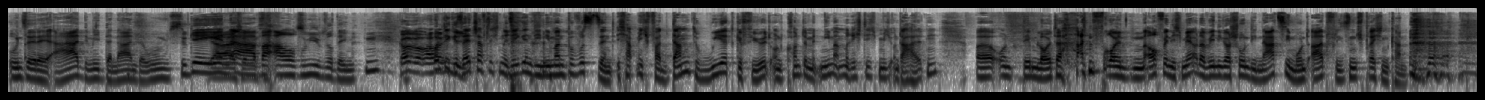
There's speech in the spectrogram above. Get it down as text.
Unsere Art, miteinander umzugehen, Ja, aber auch wie wir denken. Komm, Und die gesellschaftlichen Regeln, die niemand bewusst sind. Ich habe mich verdammt weird gefühlt und konnte mit niemandem richtig mich unterhalten äh, und dem Leute anfreunden, auch wenn ich mehr oder weniger schon die Nazi-Mundart fließend sprechen kann.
